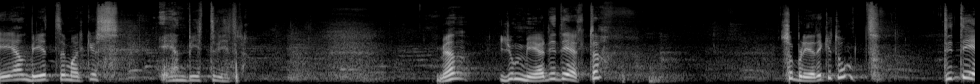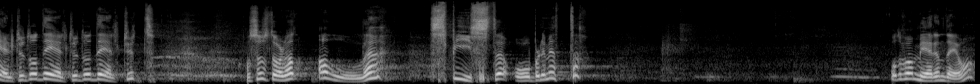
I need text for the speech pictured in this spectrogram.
én bit til Markus, én bit videre. Men jo mer de delte, så ble det ikke tomt. De delte ut og delte ut og delte ut. Og så står det at alle spiste og ble mette. Og det var mer enn det òg.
